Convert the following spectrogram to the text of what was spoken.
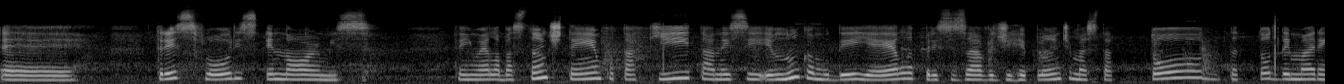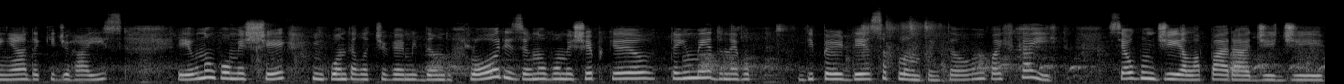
é, três flores enormes. Tenho ela bastante tempo, tá aqui, tá nesse. Eu nunca mudei ela, precisava de replante, mas tá toda, toda emaranhada aqui de raiz. Eu não vou mexer enquanto ela estiver me dando flores, eu não vou mexer porque eu tenho medo, né, de perder essa planta. Então vai ficar aí. Se algum dia ela parar de, de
